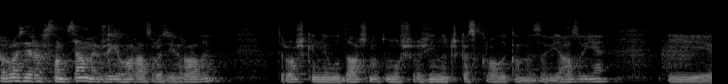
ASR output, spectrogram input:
Розіграш самця ми вже його раз розіграли. Трошки неудачно, тому що жіночка з кроликами зав'язує. І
